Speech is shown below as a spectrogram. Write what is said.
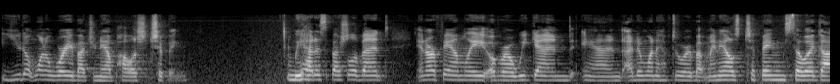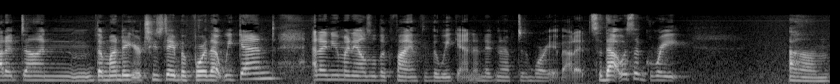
you don't want to worry about your nail polish chipping we had a special event in our family over a weekend and I didn't want to have to worry about my nails chipping so I got it done the Monday or Tuesday before that weekend and I knew my nails would look fine through the weekend and I didn't have to worry about it. So that was a great um,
